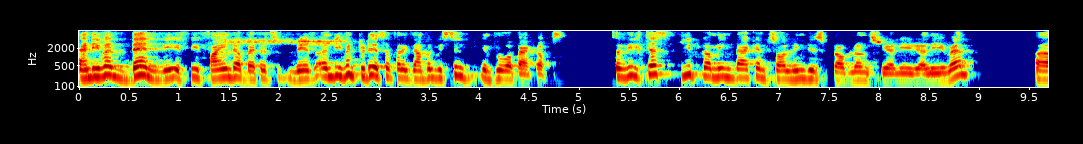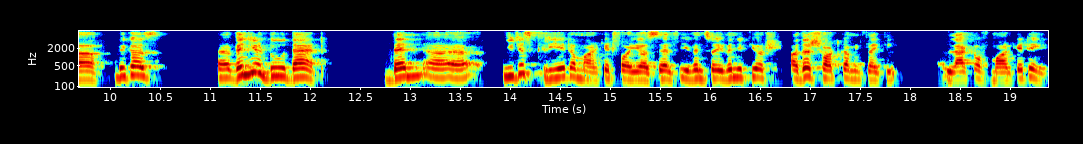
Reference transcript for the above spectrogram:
And even then, we, if we find a better ways, and even today, so for example, we still improve our backups so we'll just keep coming back and solving these problems really, really well. Uh, because uh, when you do that, then uh, you just create a market for yourself. Even so, even if your other shortcomings like lack of marketing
